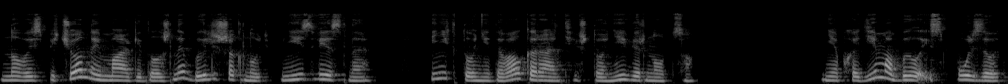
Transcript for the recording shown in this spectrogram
Новоиспеченные маги должны были шагнуть в неизвестное, и никто не давал гарантии, что они вернутся. Необходимо было использовать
